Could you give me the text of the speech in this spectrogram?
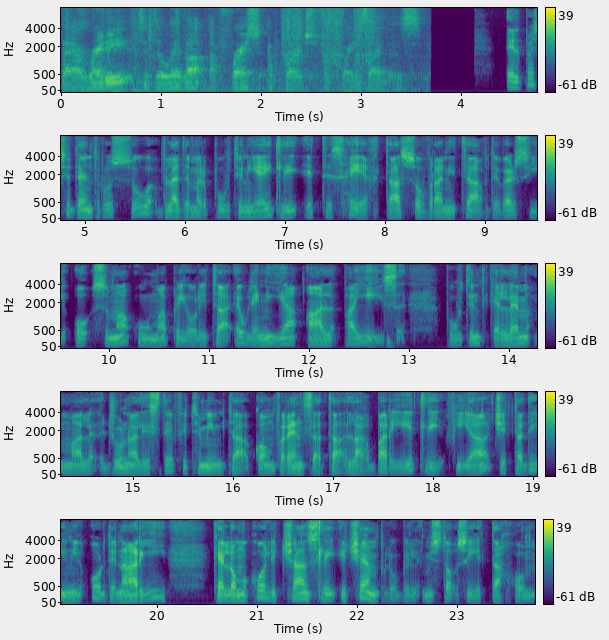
they are ready to deliver a fresh approach for Queenslanders. Il-President Russu Vladimir Putin jgħid li t-tisħiħ tas-sovranità f'diversi oqsma huma prijorità ewlenija għal pajjiż, Putin tkellem mal-ġurnalisti fit-tmiem ta' konferenza ta' l-aħbarijiet li fiha ċittadini ordinarji kellhom ukoll iċ-ċans li iċemplu bil-mistoqsijiet tagħhom.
